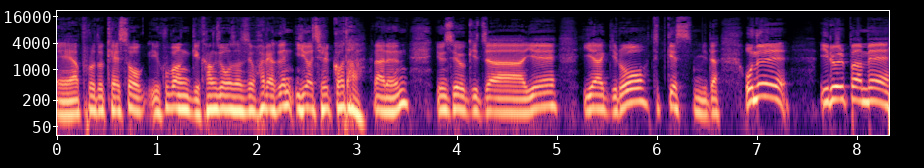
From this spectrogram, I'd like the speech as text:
예, 앞으로도 계속 이 후반기 강정호 선수의 활약은 이어질 거다라는 윤세호 기자의 이야기로 듣겠습니다. 오늘 일요일 밤에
